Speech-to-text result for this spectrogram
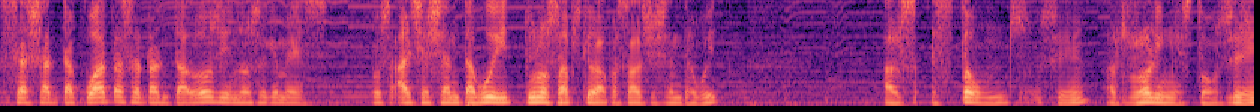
64, 72 i no sé què més. Pues al 68, tu no saps què va passar al 68? Els Stones, Sí, els Rolling Stones, sí.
